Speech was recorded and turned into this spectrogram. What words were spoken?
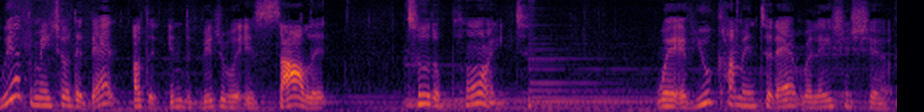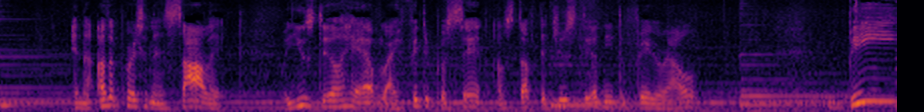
we have to make sure that that other individual is solid to the point where if you come into that relationship and the other person is solid, but you still have like 50% of stuff that you still need to figure out, be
